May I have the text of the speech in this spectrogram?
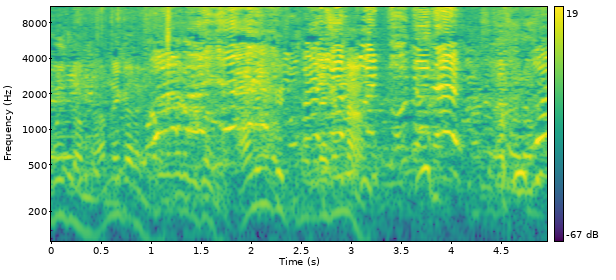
বুঝলাম না। আপনি কারণ আমি দেখেন না। মা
